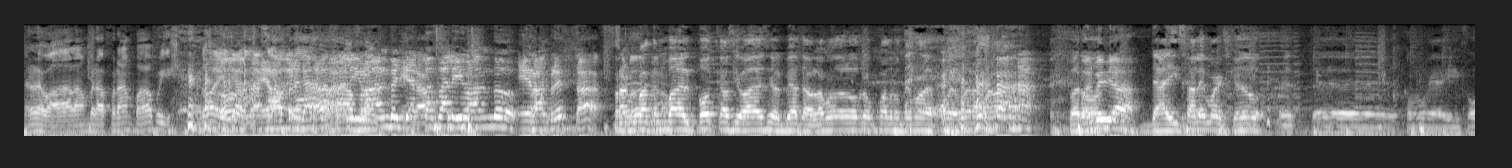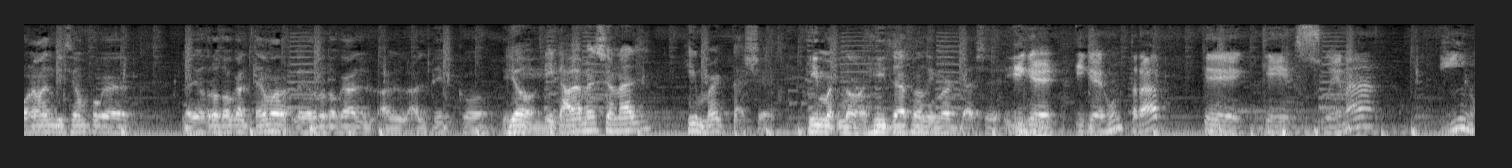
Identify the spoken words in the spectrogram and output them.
Mira, le va a dar hambre a Fran, papi. No, está, el hambre ya está, está salivando, ya está salivando. El hambre está. Frank Solo va a de tumbar el podcast y va a decir, olvídate, hablamos de los otros cuatro temas después. mira, Pero Vuelve ya. de ahí sale Marqueo, este, y fue una bendición porque le dio otro toque al tema, le dio otro toque al, al, al disco. Yo, y cabe mencionar, he murked that shit. He, mur- no, he definitely murked that shit. Y que, y que es un trap que, que suena fino,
